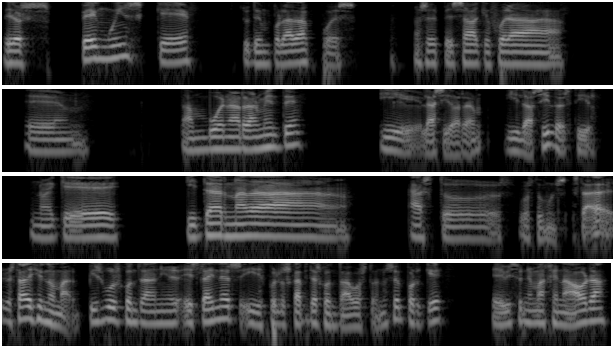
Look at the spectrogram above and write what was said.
de los Penguins que su temporada pues no se pensaba que fuera em, tan buena realmente y la ha sido y la ha sido es decir no hay que quitar nada a estos Boston Está, lo estaba diciendo mal Pittsburgh contra New Islanders y después los Capitals contra Boston no sé por qué he visto una imagen ahora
